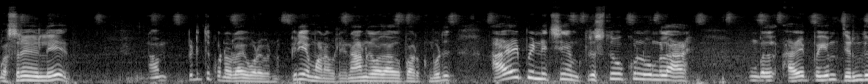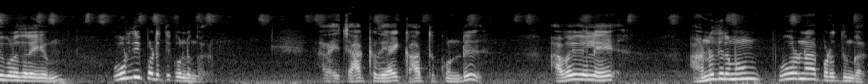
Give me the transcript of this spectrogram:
வசனங்களிலே நாம் பிடித்து கொண்டவர்களாக ஓட வேண்டும். பிரியமானவர்களே நான்காவதாக பார்க்கும்போது அழைப்பின் நிச்சயம் கிறிஸ்துவுக்குள் உங்கள் உங்கள் அழைப்பையும் தெரிந்து கொள்வதையும் உறுதிப்படுத்திக் கொள்ளுங்கள். அதை ஜாக்கிரதையாய் காத்துக்கொண்டு அவைகளே அனுதினமும் பூரணப்படுத்துங்கள்.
